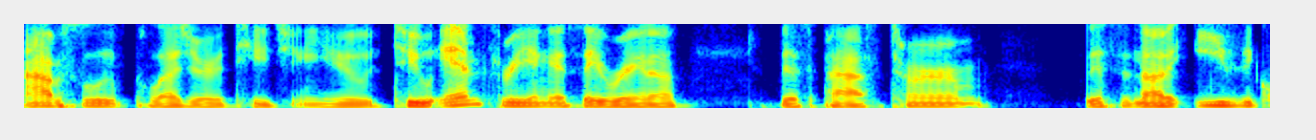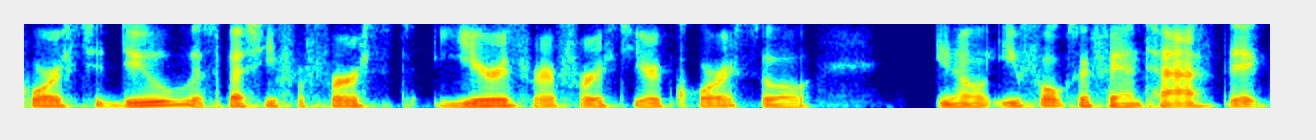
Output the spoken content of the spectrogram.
absolute pleasure teaching you two and three, going to this past term. This is not an easy course to do, especially for first years, for a first year course. So, you know, you folks are fantastic.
